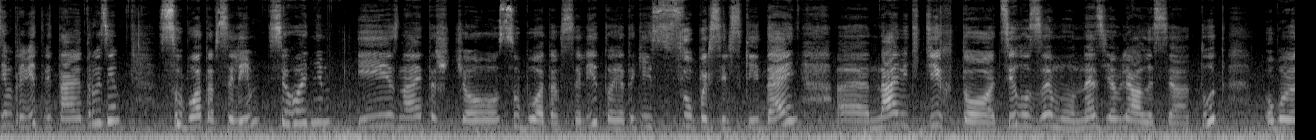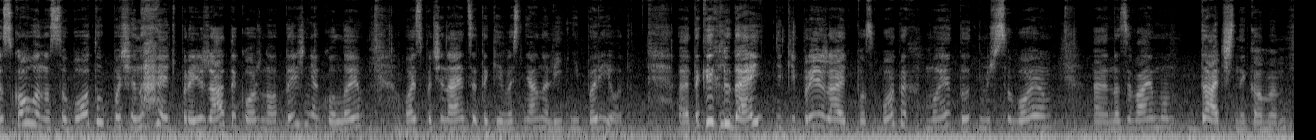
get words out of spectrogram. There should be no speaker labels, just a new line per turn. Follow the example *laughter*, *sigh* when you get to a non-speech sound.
Всім привіт, вітаю, друзі! Субота в селі сьогодні. І знаєте, що субота в селі то є такий суперсільський день. Е, Навіть ті, хто цілу зиму не з'являлися тут, обов'язково на суботу починають приїжджати кожного тижня, коли ось починається такий весняно-літній період. Е, Таких людей, які приїжджають по суботах, ми тут між собою е, називаємо дачниками. *laughs*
